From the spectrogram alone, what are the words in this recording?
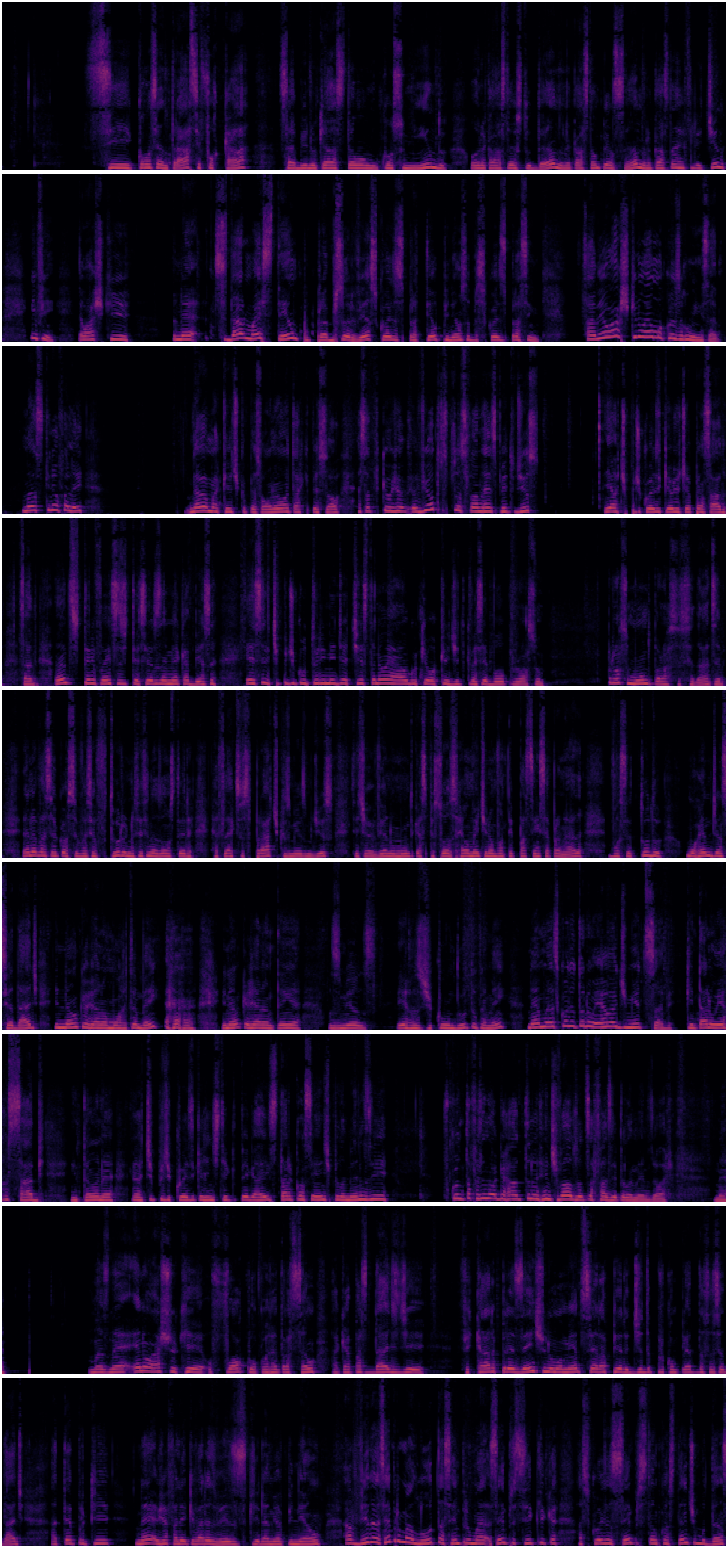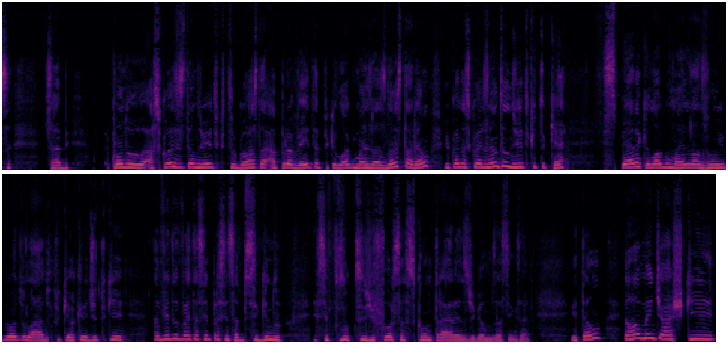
se concentrar, se focar, sabe, no que elas estão consumindo, ou no que elas estão estudando, no que elas estão pensando, no que elas estão refletindo. Enfim, eu acho que né, se dar mais tempo para absorver as coisas, para ter opinião sobre as coisas, para assim, sabe, eu acho que não é uma coisa ruim, sabe? Mas, que nem eu falei, não é uma crítica pessoal, não é um ataque pessoal. É só porque eu já eu vi outras pessoas falando a respeito disso. E é o tipo de coisa que eu já tinha pensado, sabe? Antes de ter influências de terceiros na minha cabeça, esse tipo de cultura imediatista não é algo que eu acredito que vai ser bom pro nosso para o nosso mundo, para nossa sociedade, sabe? Eu não vai ser qual vai ser o futuro, não sei se nós vamos ter reflexos práticos mesmo disso, se a gente vai ver num mundo que as pessoas realmente não vão ter paciência para nada, ser tudo morrendo de ansiedade, e não que eu já não morra também, e não que eu já não tenha os meus erros de conduta também, né? Mas quando eu tô no erro, eu admito, sabe? Quem tá no erro sabe. Então, né, é o tipo de coisa que a gente tem que pegar e estar consciente, pelo menos, e quando tá fazendo algo errado, tu não incentivar os outros a fazer, pelo menos, eu acho, né? Mas, né, eu não acho que o foco, a concentração, a capacidade de ficar presente no momento será perdida por completo da sociedade, até porque, né, eu já falei aqui várias vezes que, na minha opinião, a vida é sempre uma luta, sempre, uma, sempre cíclica, as coisas sempre estão em constante mudança, sabe? Quando as coisas estão do jeito que tu gosta, aproveita, porque logo mais elas não estarão, e quando as coisas não estão do jeito que tu quer, espera que logo mais elas vão ir para outro lado, porque eu acredito que a vida vai estar sempre assim, sabe? Seguindo esse fluxo de forças contrárias, digamos assim, sabe? Então, eu realmente acho que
